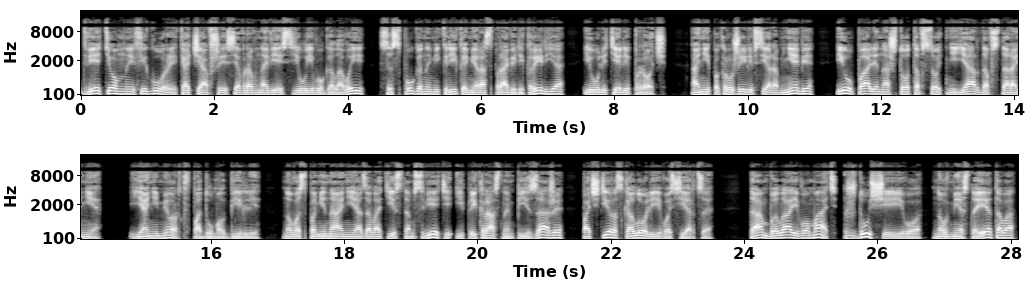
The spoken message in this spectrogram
Две темные фигуры, качавшиеся в равновесии у его головы, с испуганными криками расправили крылья и улетели прочь. Они покружили в сером небе и упали на что-то в сотни ярдов в стороне. «Я не мертв», — подумал Билли, но воспоминания о золотистом свете и прекрасном пейзаже почти раскололи его сердце. Там была его мать, ждущая его, но вместо этого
